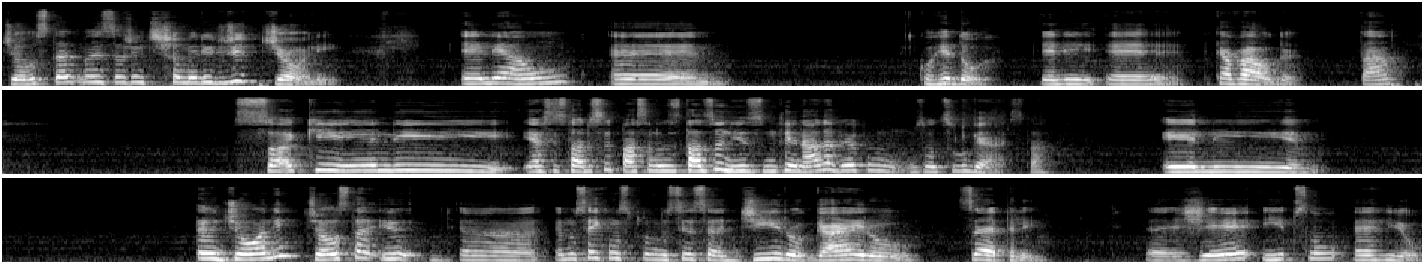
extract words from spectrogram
Joestar, mas a gente chama ele de Johnny. Ele é um é, corredor, ele é, cavalga tá? Só que ele. Essa história se passa nos Estados Unidos, não tem nada a ver com os outros lugares, tá? Ele. Tem o Johnny, Josta e. Uh, eu não sei como se pronuncia, se é Giro, Gairo, Zeppelin. É G-Y-R-O.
